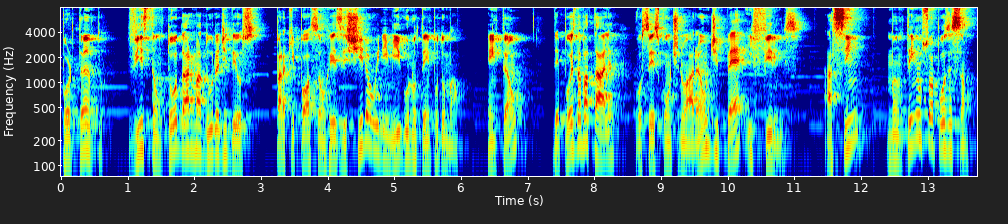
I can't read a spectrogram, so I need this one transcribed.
Portanto, vistam toda a armadura de Deus, para que possam resistir ao inimigo no tempo do mal. Então, depois da batalha, vocês continuarão de pé e firmes. Assim, mantenham sua posição,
